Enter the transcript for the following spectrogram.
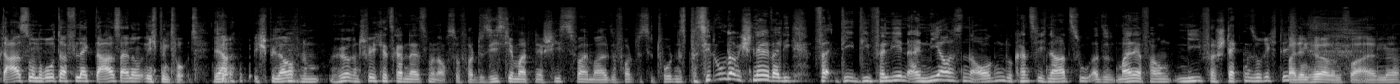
da ist so ein roter Fleck, da ist einer und ich bin tot. Ja, ich spiele auch auf einem höheren Schwierigkeitsgrad, da ist man auch sofort. Du siehst jemanden, der schießt zweimal, sofort bist du tot. Und das passiert unglaublich schnell, weil die, die, die verlieren einen nie aus den Augen. Du kannst dich nahezu, also meine Erfahrung, nie verstecken so richtig. Bei den Höheren vor allem, ja.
